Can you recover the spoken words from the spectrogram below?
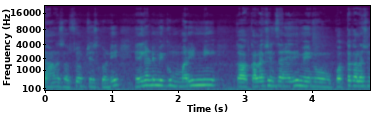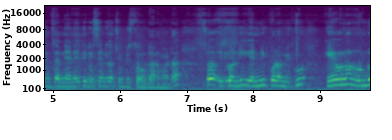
ఛానల్ సబ్స్క్రైబ్ చేసుకోండి. ఎందుకంటే మీకు మరిన్ని కలెక్షన్స్ అనేది నేను కొత్త కలెక్షన్స్ అన్ని అనేది రీసెంట్గా చూపిస్తూ ఉంటాను అనమాట సో ఇదిగోండి. ఇవన్నీ కూడా మీకు కేవలం రెండు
